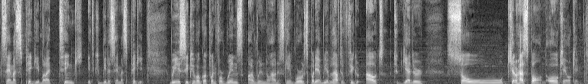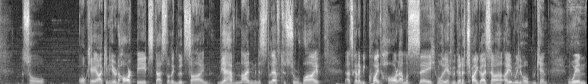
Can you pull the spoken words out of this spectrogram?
same as Piggy, but I think it could be the same as Piggy. We see people got 24 wins. I really know how this game works. But yeah, we will have to figure out together. So, killer has spawned. Okay, okay. So, okay, I can hear the heartbeats. That's not a good sign. We have 9 minutes left to survive. That's gonna be quite hard, I must say. Well, yeah, we gotta try, guys. I, I really hope we can win.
